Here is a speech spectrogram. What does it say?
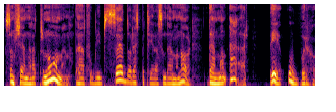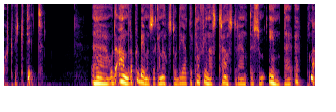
som känner att pronomen, det här att få bli sedd och respekterad som den man har, den man är, det är oerhört viktigt. Eh, och det andra problemet som kan uppstå det är att det kan finnas transstudenter som inte är öppna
